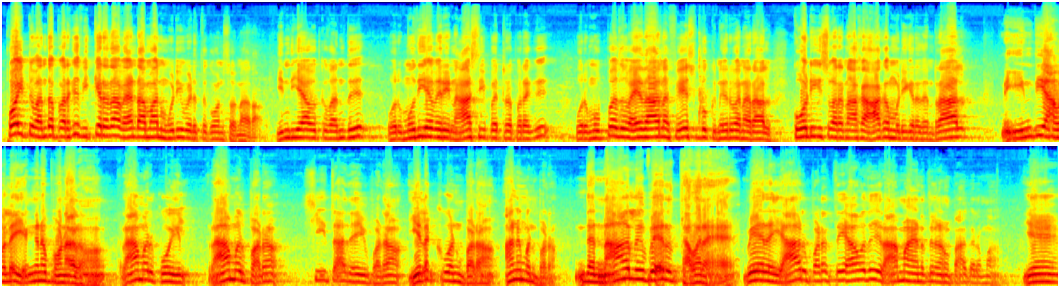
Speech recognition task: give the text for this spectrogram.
போயிட்டு வந்த பிறகு விற்கிறதா வேண்டாமான்னு முடிவு எடுத்துக்கோன்னு சொன்னாராம். இந்தியாவுக்கு வந்து ஒரு முதியவரின் ஆசி பெற்ற பிறகு ஒரு முப்பது வயதான ஃபேஸ்புக் நிறுவனரால் கோடீஸ்வரனாக ஆக முடிகிறது என்றால் நீ இந்தியாவில் எங்கன போனாலும் ராமர் கோயில் ராமர் படம் சீதாதேவி படம் இலக்குவன் படம் அனுமன் படம். இந்த நாலு பேர் தவிர வேற யார் படத்தையாவது ராமாயணத்தில் நம்ம பார்க்குறோமா? ஏன்?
